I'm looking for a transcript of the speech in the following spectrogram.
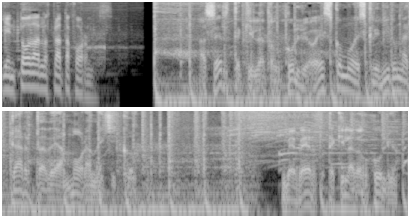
y en todas las plataformas. Hacer tequila, don Julio, es como escribir una carta de amor a México. Beber tequila, don Julio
